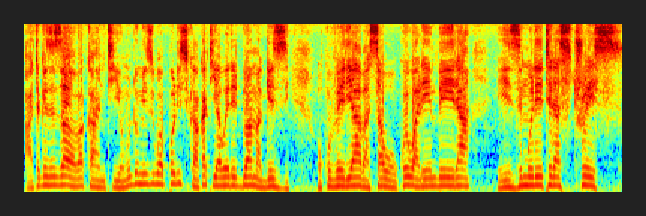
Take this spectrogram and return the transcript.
ategezeza ababaka nti omuduumizi wa polisi kakati yaweereddwa amagezi okuva eri abasawo okwewala embeera ezimuleetera stress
